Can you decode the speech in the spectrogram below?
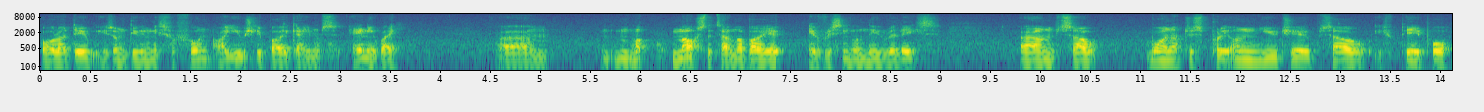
All I do is I'm doing this for fun. I usually buy games anyway. Um, most of the time I buy every single new release. Um, so why not just put it on YouTube? So if people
